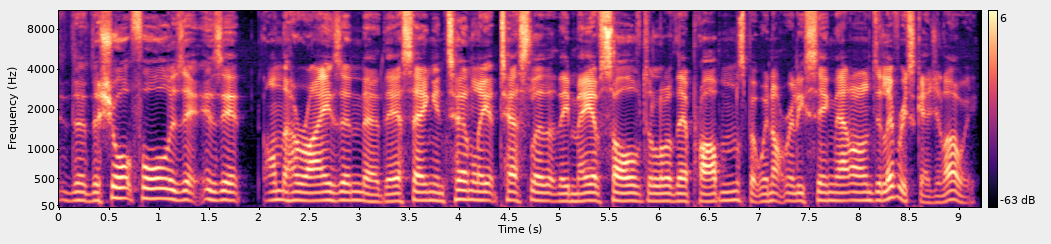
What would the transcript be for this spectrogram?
the the shortfall is it is it on the horizon. Uh, they're saying internally at Tesla that they may have solved a lot of their problems, but we're not really seeing that on a delivery schedule, are we?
